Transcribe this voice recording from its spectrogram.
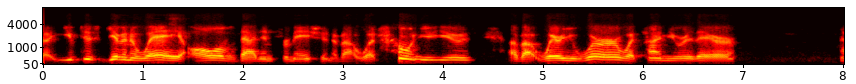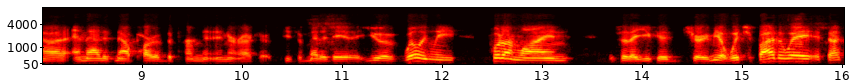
uh, you've just given away all of that information about what phone you use, about where you were, what time you were there, uh, and that is now part of the permanent record piece of metadata that you have willingly put online so that you could share your meal. Which, by the way, if that's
